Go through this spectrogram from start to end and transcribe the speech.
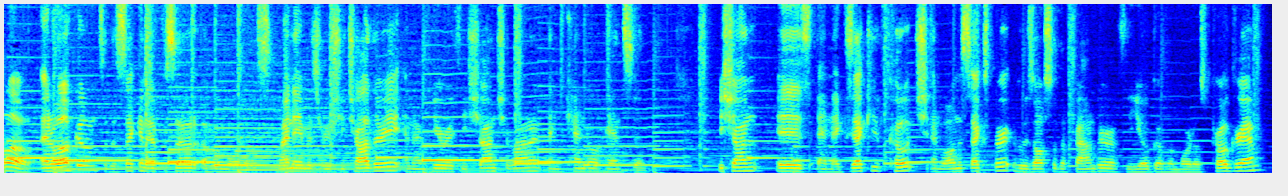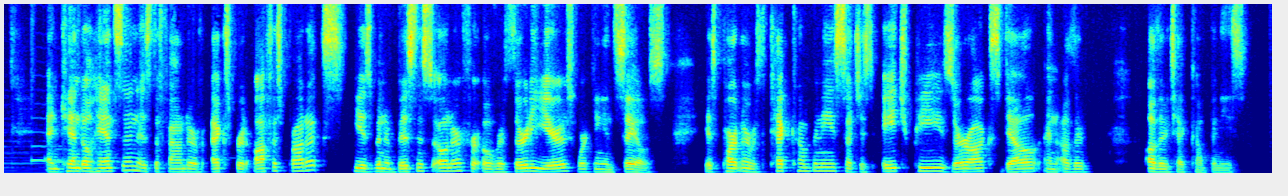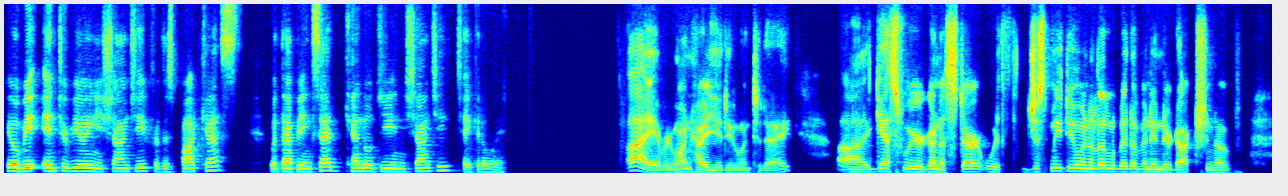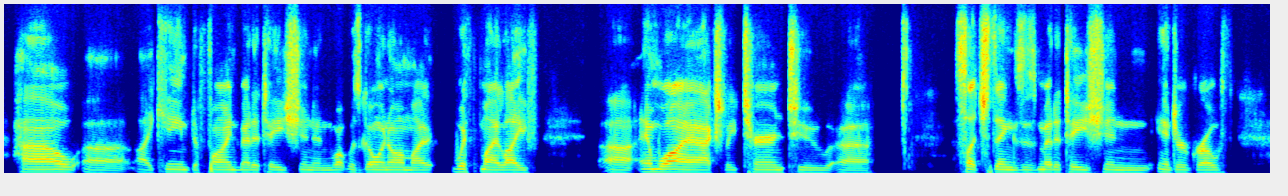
Hello, and welcome to the second episode of Immortals. My name is Rishi Chaudhary, and I'm here with Ishan Shivanand and Kendal Hansen. Ishan is an executive coach and wellness expert who is also the founder of the Yoga of Immortals program. And Kendal Hansen is the founder of Xpert Office Products. He has been a business owner for over 30 years working in sales. He has partnered with tech companies such as HP, Xerox, Dell, and other, other tech companies. He will be interviewing Ishanji for this podcast. With that being said, Kendalji and Ishanji, take it away. Hi, everyone. How are you doing today? Uh, I guess we are going to start with just me doing a little bit of an introduction of how uh, I came to find meditation and what was going on my with my life, uh, and why I actually turned to uh, such things as meditation, intergrowth.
